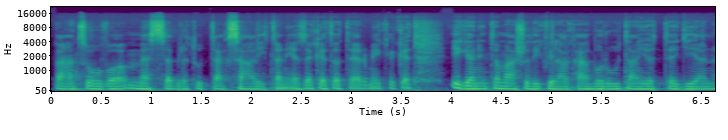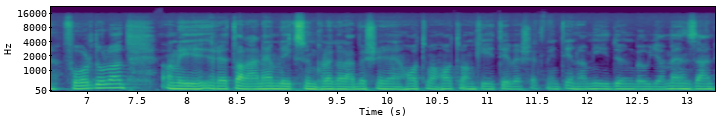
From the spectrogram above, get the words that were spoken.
pácolva, messzebbre tudták szállítani ezeket a termékeket. Igen, itt a második világháború után jött egy ilyen fordulat, amire talán emlékszünk legalábbis ilyen 60-62 évesek, mint én, a mi időnkben ugye a menzán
